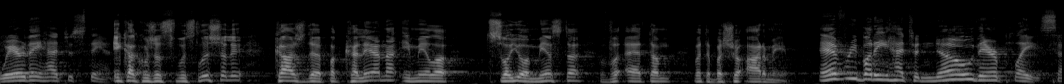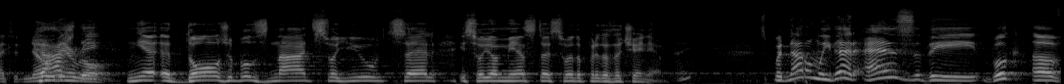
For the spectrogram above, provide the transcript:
where they had to stand. И как уже вы слышали, каждое поколение имело свое место в, этом, в этой большой армии. Everybody had to know their place, had to know their Каждый role. не э, должен был знать свою цель и свое место, и свое предназначение. But not only that, as the book of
